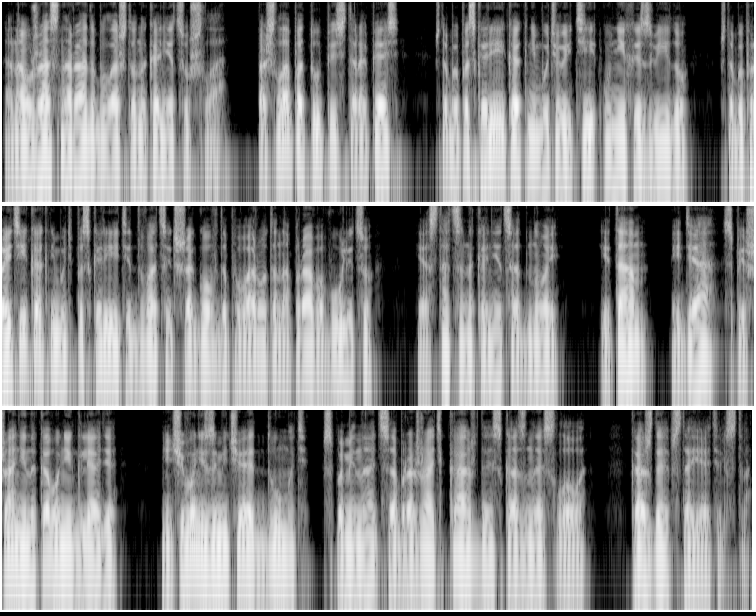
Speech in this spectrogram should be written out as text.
Она ужасно рада была, что наконец ушла. Пошла потупясь, торопясь, чтобы поскорее как-нибудь уйти у них из виду, чтобы пройти как-нибудь поскорее эти двадцать шагов до поворота направо в улицу и остаться, наконец, одной. И там, идя, спеша ни на кого не глядя, ничего не замечая, думать, вспоминать, соображать каждое сказанное слово, каждое обстоятельство.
